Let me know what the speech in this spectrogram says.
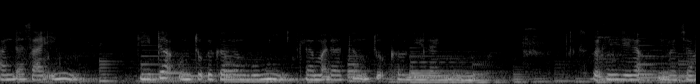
anda saat ini. Tidak untuk kekangan bumi. Selamat datang untuk karunia langit. Sebab sini dia nak dia macam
